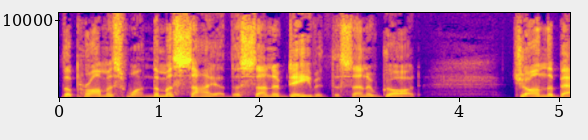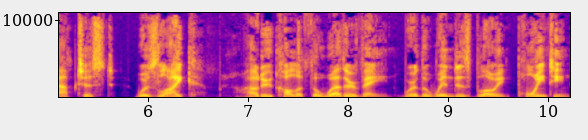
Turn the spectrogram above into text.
the promised one, the Messiah, the son of David, the son of God. John the Baptist was like, how do you call it, the weather vane where the wind is blowing, pointing,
